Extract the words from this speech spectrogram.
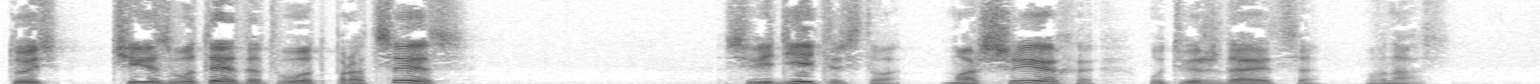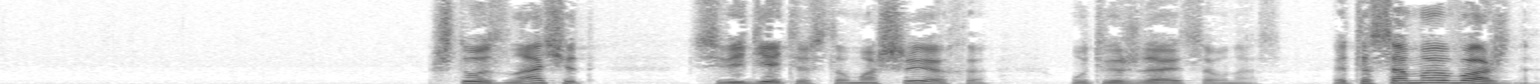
То есть, через вот этот вот процесс свидетельство Машеха утверждается в нас. Что значит свидетельство Машеха утверждается в нас? Это самое важное.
